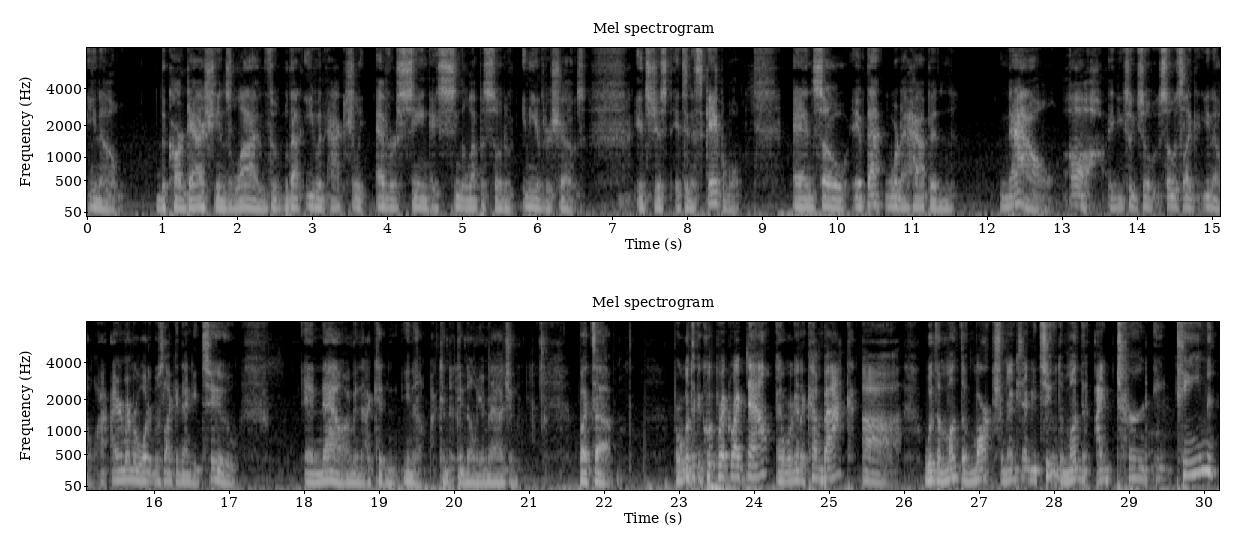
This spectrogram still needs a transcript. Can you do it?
you know, the Kardashians' lives without even actually ever seeing a single episode of any of their shows. It's just, it's inescapable. And so if that were to happen now, oh, so, so, so it's like, you know, I, I remember what it was like in 92. And now, I mean, I couldn't, you know, I couldn't, couldn't only imagine. But, uh, but we're going to take a quick break right now, and we're going to come back uh, with the month of March from 1992, the month that I turned 18,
